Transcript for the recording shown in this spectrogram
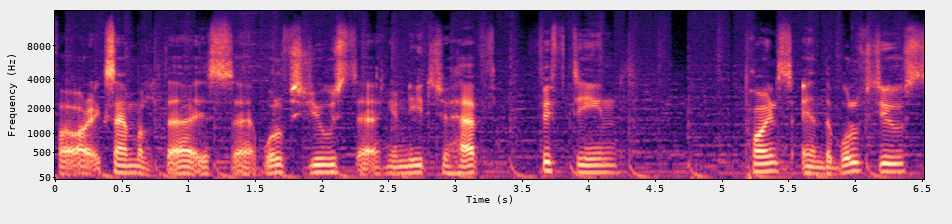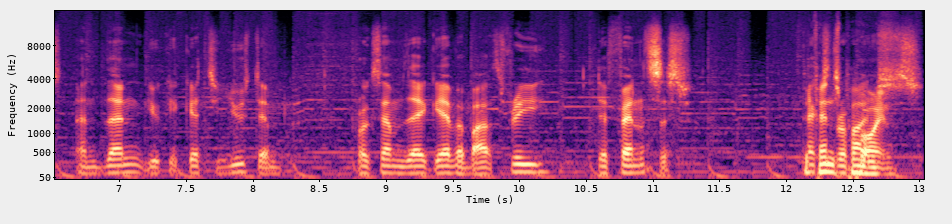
For example, there is uh, wolf shoes that you need to have 15 points in the wolf shoes, and then you can get to use them. For example, they give about three defenses, Defense extra points.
